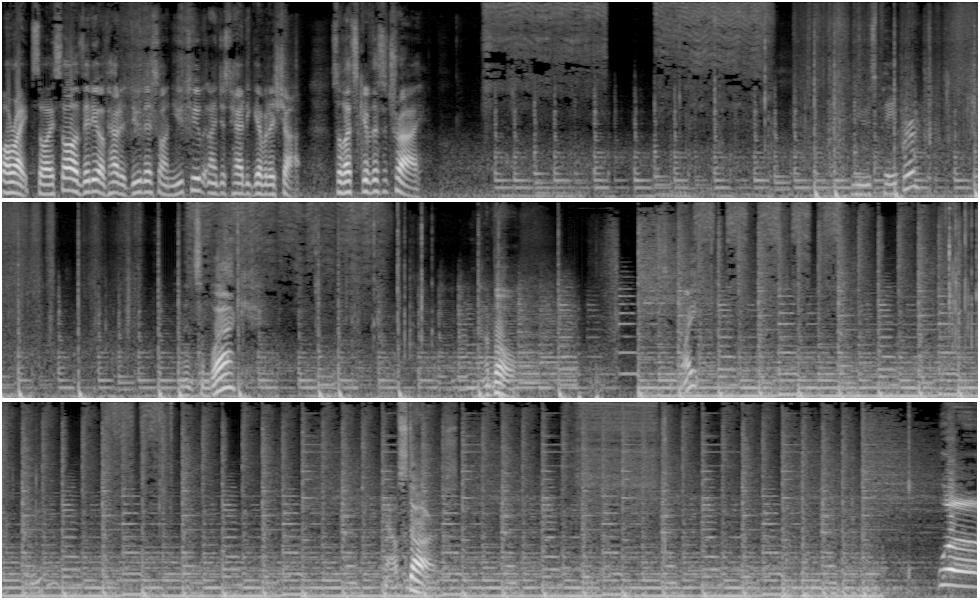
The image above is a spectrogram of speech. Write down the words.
All right, so I saw a video of how to do this on YouTube and I just had to give it a shot. So let's give this a try. Newspaper. And then some black. And a bowl. Some white. Now stars. Whoa!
